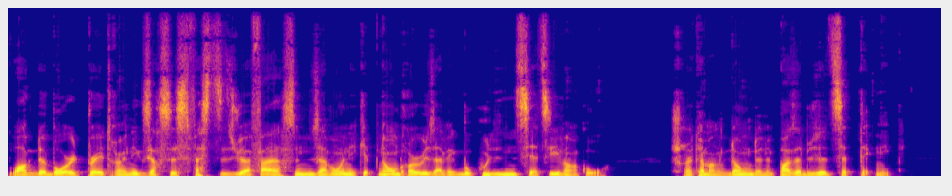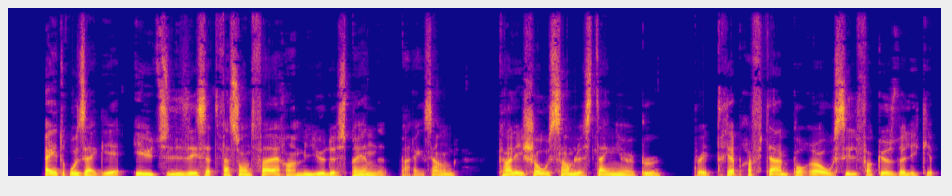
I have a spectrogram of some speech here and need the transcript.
Walk the board peut être un exercice fastidieux à faire si nous avons une équipe nombreuse avec beaucoup d'initiatives en cours. Je recommande donc de ne pas abuser de cette technique. Être aux aguets et utiliser cette façon de faire en milieu de sprint, par exemple, quand les choses semblent stagner un peu, peut être très profitable pour rehausser le focus de l'équipe.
